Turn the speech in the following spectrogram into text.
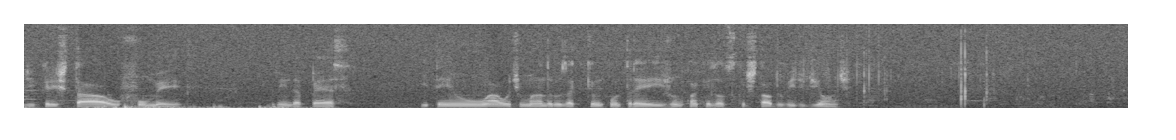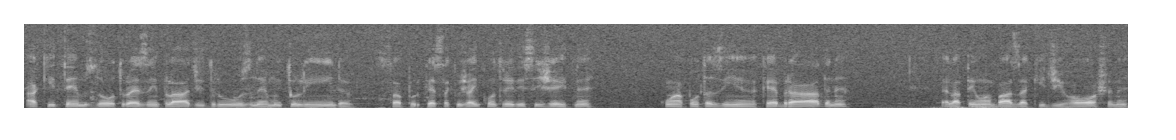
de cristal fumê. Linda peça. E tem um, a última drusa que eu encontrei junto com aqueles outros cristal do vídeo de ontem. Aqui temos outro exemplar de drusa, né? Muito linda. Só porque essa aqui eu já encontrei desse jeito, né? Com a pontazinha quebrada, né? Ela tem uma base aqui de rocha, né?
